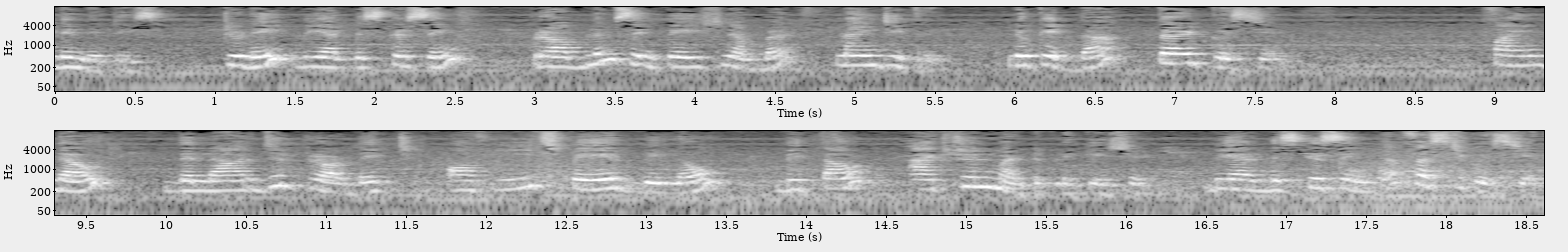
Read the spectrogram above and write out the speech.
identities. Today we are discussing problems in page number 93. Look at the third question. Find out the larger product of each pair below without actual multiplication. We are discussing the first question.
